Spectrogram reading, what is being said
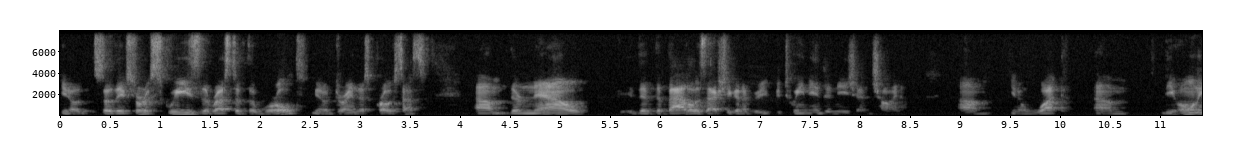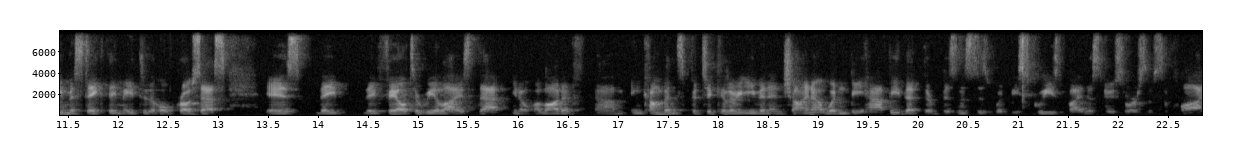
you know, so they've sort of squeezed the rest of the world, you know, during this process. Um, they're now the, the battle is actually going to be between Indonesia and China. Um, you know what? Um, the only mistake they made through the whole process is they they failed to realize that you know a lot of um, incumbents, particularly even in China, wouldn't be happy that their businesses would be squeezed by this new source of supply.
